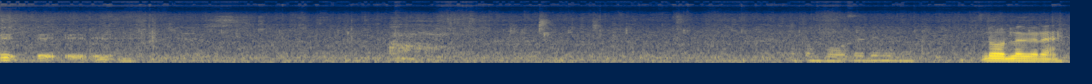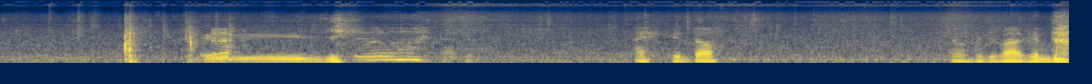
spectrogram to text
ต้อง โดได้ไหมำโดนเลยนะเอ้ยไปขึ้นต่อเราปฏิบัติขึ้นต่อ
